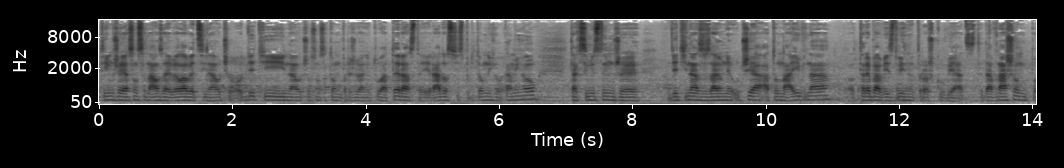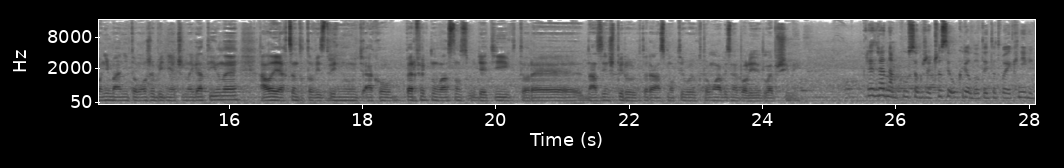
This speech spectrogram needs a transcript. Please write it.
tým, že ja som sa naozaj veľa vecí naučil od detí, naučil som sa tomu prežívaniu tu a teraz, tej radosti z prítomných okamihov, tak si myslím, že deti nás vzájomne učia a to naivná treba vyzdvihnúť trošku viac. Teda v našom ponímaní to môže byť niečo negatívne, ale ja chcem toto vyzdvihnúť ako perfektnú vlastnosť u detí, ktoré nás inšpirujú, ktoré nás motivujú k tomu, aby sme boli lepšími. Prezrad nám kúsok, že čo si ukryl do tejto tvojej knihy?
